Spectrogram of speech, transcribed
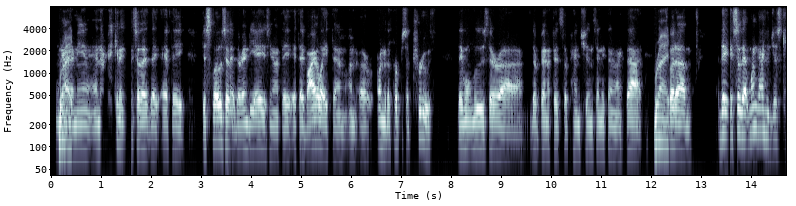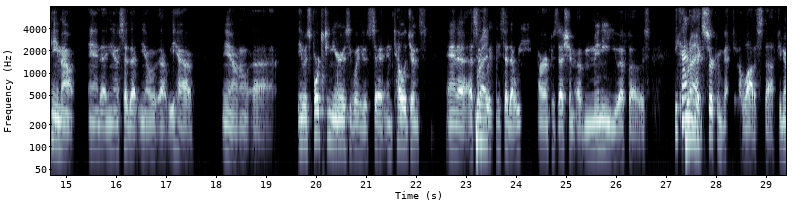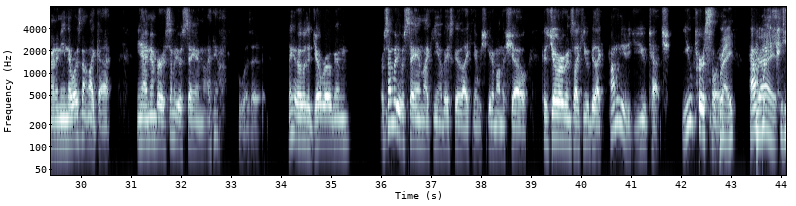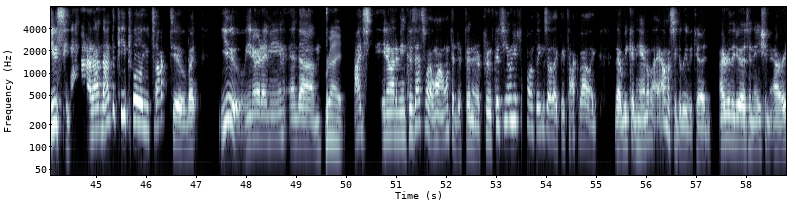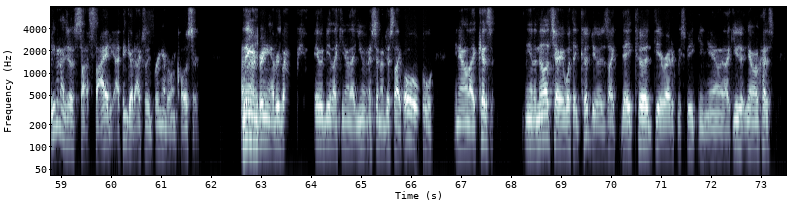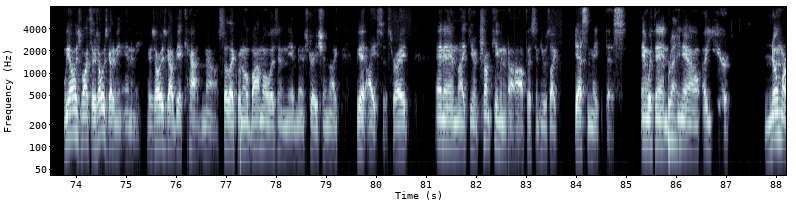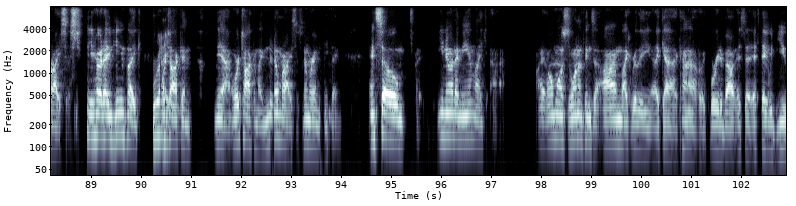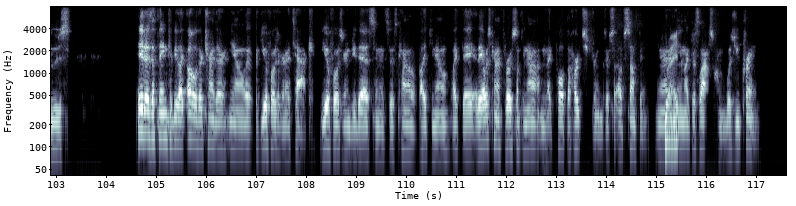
You know what I mean? And they're making it so that they, if they disclose it, their NDAs, you know, if they if they violate them on, or under the purpose of truth, they won't lose their uh, their benefits, their pensions, anything like that. Right. But um, they so that one guy who just came out and uh, you know said that you know that we have you know uh, he was 14 years he was he was uh, intelligence and uh, essentially he said that we are in possession of many UFOs. He kind of like circumvented a lot of stuff. You know what I mean? There was not like a you know I remember somebody was saying I think who was it? I think it was a Joe Rogan? Or somebody was saying like you know basically like you know we should get him on the show. Because Joe Rogan's like he would be like how many did you touch? You personally. Right. how many Right. did you see? Not, not, not the people you talk to but you you know what I mean? And um Right. I just you know what I mean? Because that's what I want. I want the definitive proof. Because you know here's one of the things that like they talk about like that we couldn't handle I honestly believe we could I really do as a nation or even as a society I think it would actually bring everyone closer I think it Right. would bring everybody. It would be like you know that unison of just like oh, you know, like because you know the military, what they could do is like they could theoretically speaking, you know, like use it, you know, because we always want. There's always got to be an enemy. There's always got to be a cat and mouse. So like when Obama was in the administration, like we had ISIS, right? And then like you know Trump came into office and he was like decimate this, and within Right. you know a year, no more ISIS. You know what I mean? Like we're talking, yeah, we're talking like no more ISIS, no more anything. And so, you know what I mean? Like, I almost one of the things that I'm like really like uh, kind of like worried about is that if they would use it as a thing to be like, oh, they're trying to, you know, like UFOs are going to attack, UFOs are going to do this, and it's just kind of like, you know, like they they always kind of throw something out and like pull at the heartstrings or of something. You know what I mean? Like this last one was Ukraine,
